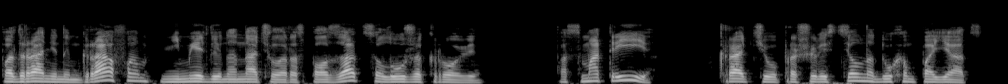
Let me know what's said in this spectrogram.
Под раненым графом немедленно начала расползаться лужа крови. «Посмотри!» — вкратчиво прошелестел над духом паяц.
